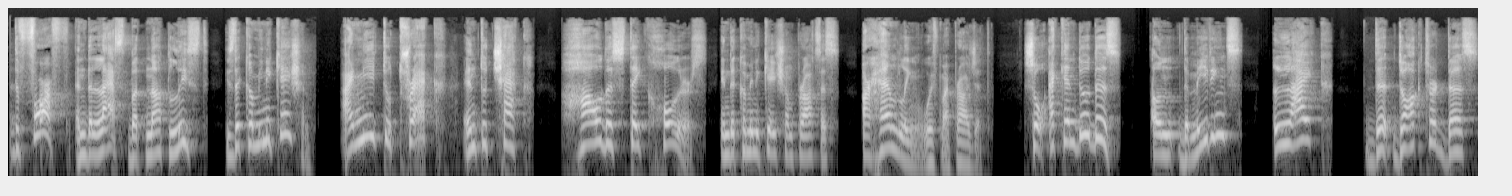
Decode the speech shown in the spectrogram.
The fourth and the last but not least is the communication. I need to track and to check how the stakeholders in the communication process are handling with my project. So I can do this on the meetings like the doctor does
